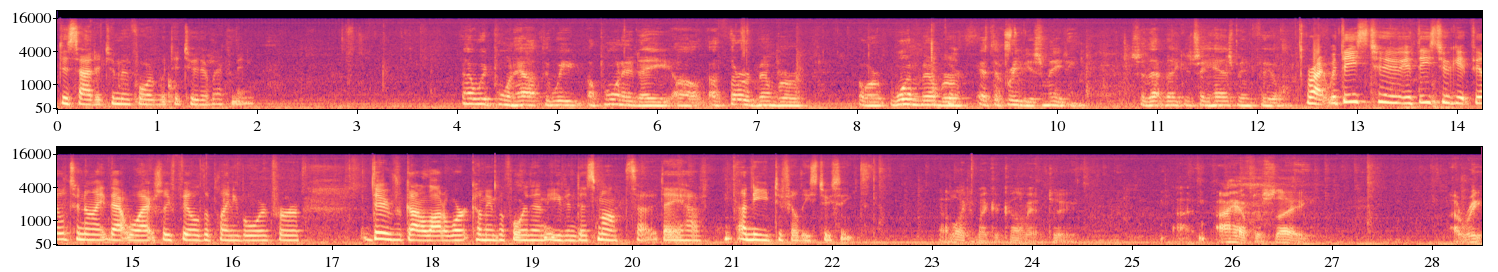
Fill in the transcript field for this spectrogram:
decided to move forward with the two they're recommending. And I would point out that we appointed a, uh, a third member, or one member at the previous meeting. So that vacancy has been filled. Right, with these two, if these two get filled tonight, that will actually fill the planning board for, they've got a lot of work coming before them even this month, so they have a need to fill these two seats. I'd like to make a comment too. I- I have to say, I re,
